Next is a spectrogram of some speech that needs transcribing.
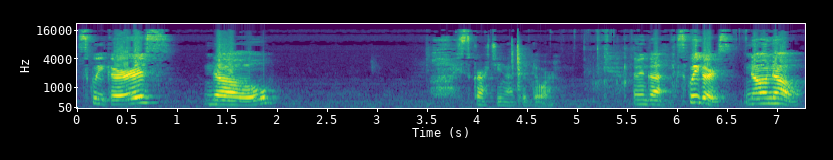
Squeakers. No. Oh, he's scratching at the door. Then we got squeakers. No, no.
